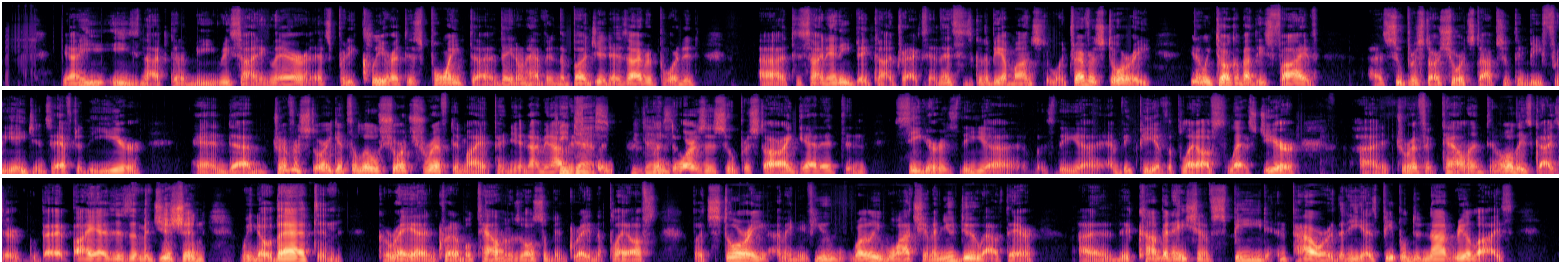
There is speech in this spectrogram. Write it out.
yeah, he, he's not going to be resigning there. That's pretty clear at this point. Uh, they don't have it in the budget, as I reported, uh, to sign any big contracts. And this is going to be a monster one. Trevor Story, you know, we talk about these five uh, superstar shortstops who can be free agents after the year. And Trevor Story gets a little short shrift, in my opinion. I mean, obviously, he does. He does. Lindor is a superstar. I get it. And Seager is the uh, was the uh, MVP of the playoffs last year. Uh, terrific talent. All these guys are. Baez is a magician. We know that. And Correa, incredible talent, has also been great in the playoffs. But Story, I mean, if you really watch him, and you do out there, uh, the combination of speed and power that he has, people do not realize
